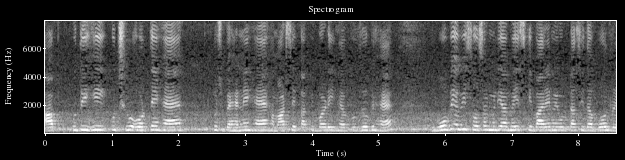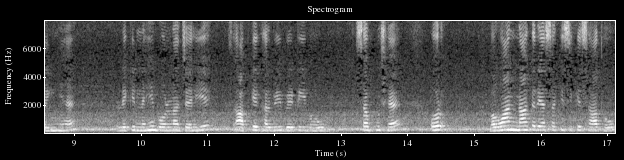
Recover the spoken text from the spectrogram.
आप खुद ही कुछ औरतें हैं, कुछ बहनें हैं, हमारे से काफ़ी बड़ी है, बुज़ुर्ग है, वो भी अभी सोशल मीडिया में इसके बारे में उल्टा सीधा बोल रही हैं, लेकिन नहीं बोलना चाहिए। आपके घर भी, बेटी, बहू, सब कुछ है, और भगवान ना करे ऐसा किसी के साथ हो।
